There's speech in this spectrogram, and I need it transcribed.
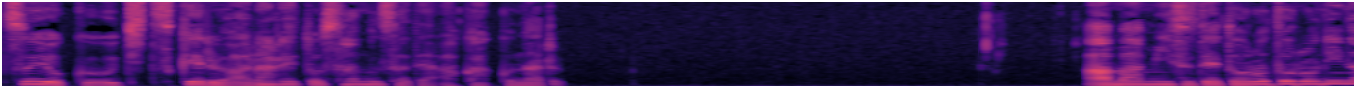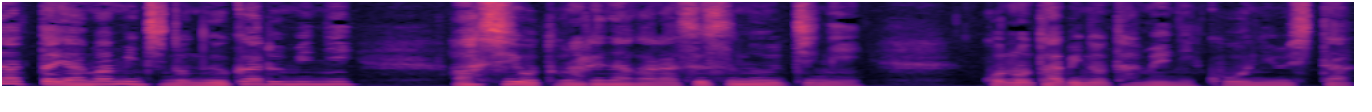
強く打ちつけるあられと寒さで赤くなる。雨水でドロドロになった山道のぬかるみに足を取られながら進むうちにこの旅のために購入した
